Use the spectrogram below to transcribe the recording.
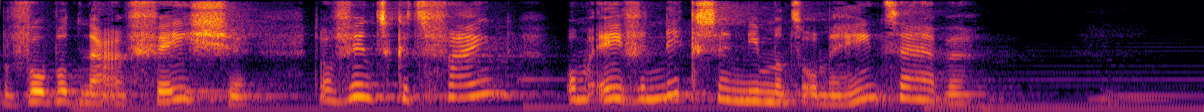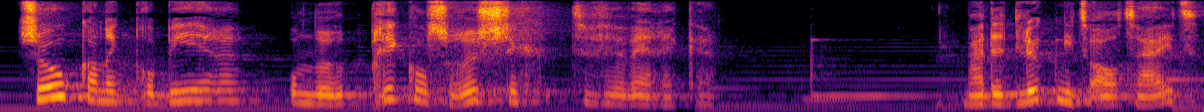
bijvoorbeeld na een feestje, dan vind ik het fijn om even niks en niemand om me heen te hebben. Zo kan ik proberen om de prikkels rustig te verwerken. Maar dit lukt niet altijd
